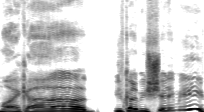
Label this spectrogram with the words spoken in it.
my God, you've got to be shitting me.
